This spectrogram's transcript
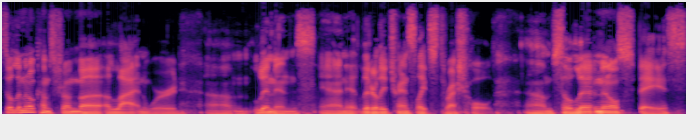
So liminal comes from uh, a Latin word, um, limens, and it literally translates threshold. Um, so liminal space.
